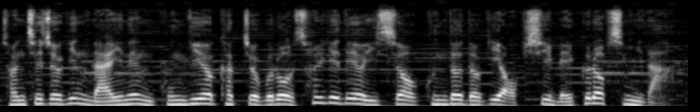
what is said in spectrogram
전체적인 라인은 공기역학적으로 설계되어 있어 군더더기 없이 매끄럽습니다.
